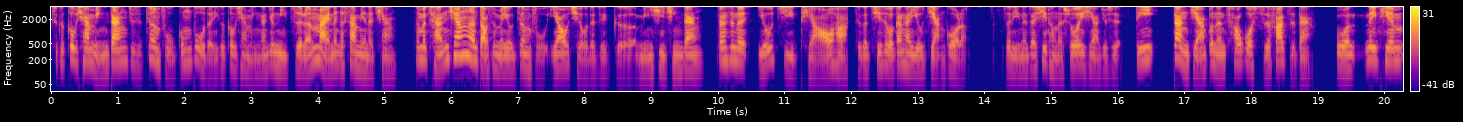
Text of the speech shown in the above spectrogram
这个购枪名单，就是政府公布的一个购枪名单，就你只能买那个上面的枪。那么长枪呢，倒是没有政府要求的这个明细清单，但是呢，有几条哈，这个其实我刚才有讲过了，这里呢再系统的说一下，就是第一，弹夹不能超过十发子弹。我那天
